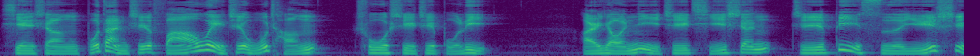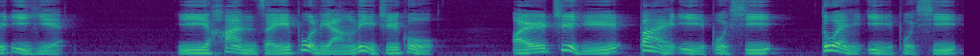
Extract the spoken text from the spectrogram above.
先生不但知伐魏之无成。出师之不利，而又逆之其身之必死于是义也。以汉贼不两立之故，而至于败亦不息，顿亦不息，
